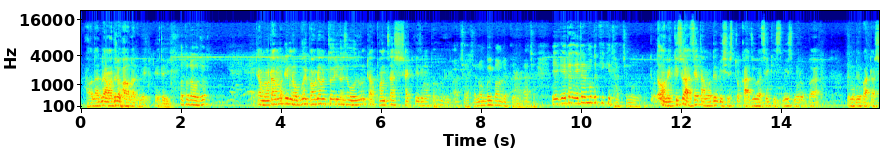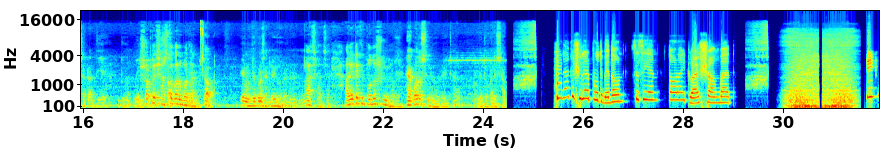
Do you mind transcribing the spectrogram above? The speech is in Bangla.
ভালো লাগলে আমাদেরও ভালো লাগবে এটাই। কতটা ওজন? এটা মোটামুটি নব্বই পাউন্ডের মতো তৈরি হয়েছে ওজনটা পঞ্চাশ ষাট কেজি মতো হবে। আচ্ছা আচ্ছা নব্বই পাউন্ডের আচ্ছা এ- এটা এটার মধ্যে কি কি থাকছে মূলত? অনেক কিছু আছে তার মধ্যে বিশিষ্ট কাজু আছে কিশমিশ মোরব্বা এর মধ্যে বাটার সাটার দিয়ে দুধ সবটাই স্বাস্থ্যকর উপাদান? সব। এর মধ্যে কোনো সার্টিফিকেট হবে না। আচ্ছা আচ্ছা। আর এটা কি প্রদর্শনী হবে? হ্যাঁ প্রদর্শনী হবে এটা। আমাদের দোকানের সামনে। পিনাকি শিলের প্রতিবেদন সিসিএন তরাই টুয়ার সংবাদ। Techno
